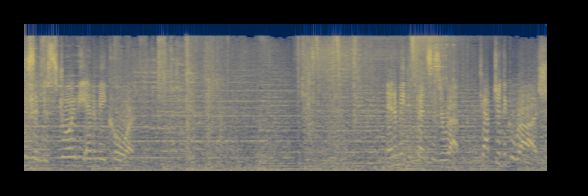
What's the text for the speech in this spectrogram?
And destroy the enemy core. Enemy defenses are up. Capture the garage.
